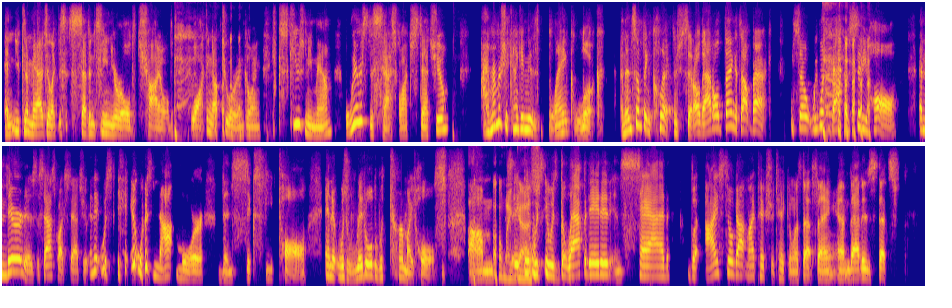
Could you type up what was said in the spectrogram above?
And you can imagine like this 17 year old child walking up to her and going, Excuse me, ma'am, where's the Sasquatch statue? I remember she kind of gave me this blank look. And then something clicked and she said, Oh, that old thing, it's out back. And so we went back to City Hall and there it is, the Sasquatch statue. And it was it was not more than six feet tall, and it was riddled with termite holes. Um, Oh my it, it was it was dilapidated and sad, but I still got my picture taken with that thing, and that is that's.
